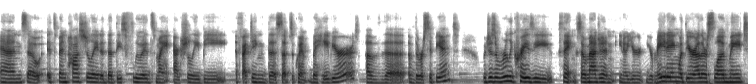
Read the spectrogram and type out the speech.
And so it's been postulated that these fluids might actually be affecting the subsequent behavior of the of the recipient which is a really crazy thing. So imagine, you know, you're you're mating with your other slug mate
